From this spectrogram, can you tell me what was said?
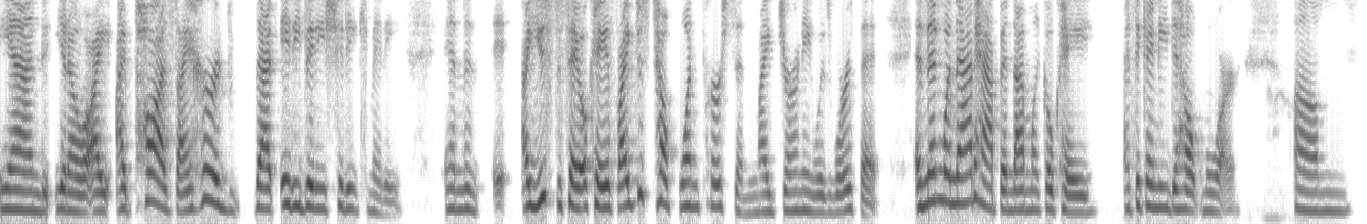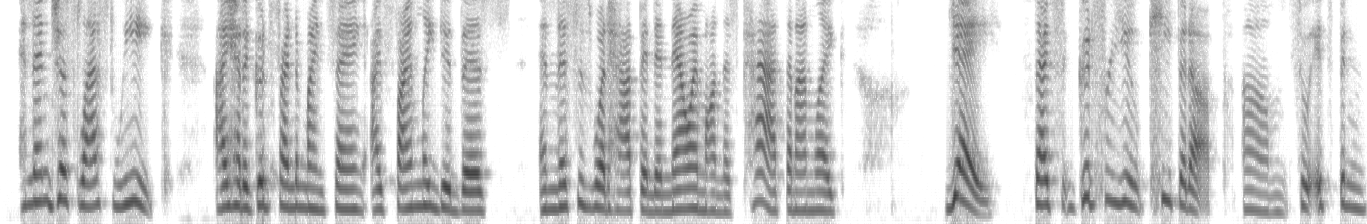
and you know I I paused. I heard that itty bitty shitty committee. And it, I used to say, okay, if I just help one person, my journey was worth it. And then when that happened, I'm like, okay, I think I need to help more. Um, and then just last week, I had a good friend of mine saying, I finally did this and this is what happened. And now I'm on this path. And I'm like, yay, that's good for you. Keep it up. Um, so it's been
